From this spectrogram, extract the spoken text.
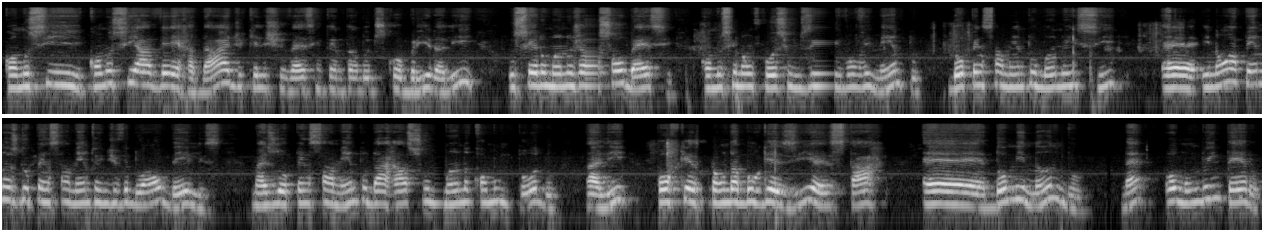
Como se, como se a verdade que eles estivessem tentando descobrir ali, o ser humano já soubesse, como se não fosse um desenvolvimento do pensamento humano em si, é, e não apenas do pensamento individual deles, mas do pensamento da raça humana como um todo ali, por questão da burguesia estar é, dominando né, o mundo inteiro,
